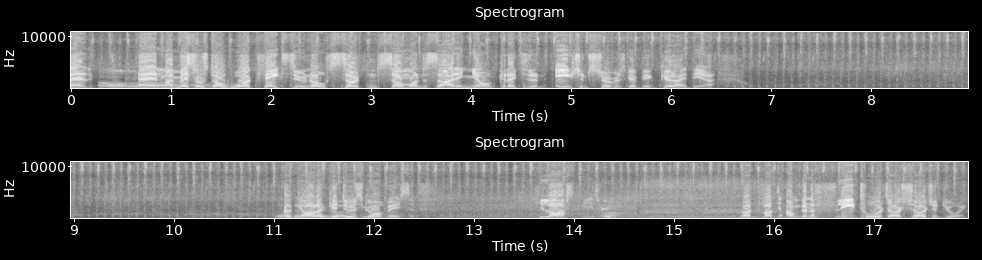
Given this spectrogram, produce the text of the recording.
And and my missiles Oh. don't work thanks to you know certain someone deciding you know connected to an Asian server is gonna be a good idea. Listen, Okay, all I can do is go evasive. He lost me as well. But fuck it, I'm gonna flee towards our Sergeant York.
